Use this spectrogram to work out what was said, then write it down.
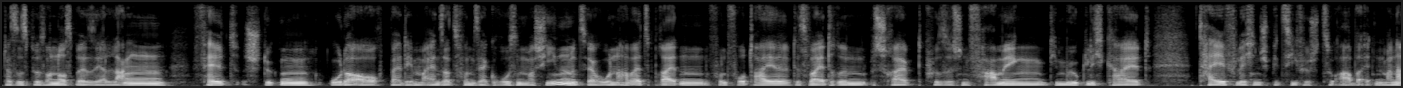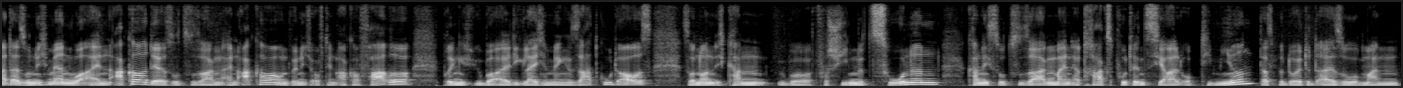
Das ist besonders bei sehr langen Feldstücken oder auch bei dem Einsatz von sehr großen Maschinen mit sehr hohen Arbeitsbreiten von Vorteil. Des Weiteren beschreibt Precision Farming die Möglichkeit, teilflächenspezifisch zu arbeiten. Man hat also nicht mehr nur einen Acker, der ist sozusagen ein Acker und wenn ich auf den Acker fahre, bringe ich überall die gleiche Menge Saatgut aus, sondern ich kann über verschiedene Zonen, kann ich sozusagen mein Ertragspotenzial optimieren. Das bedeutet also, man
